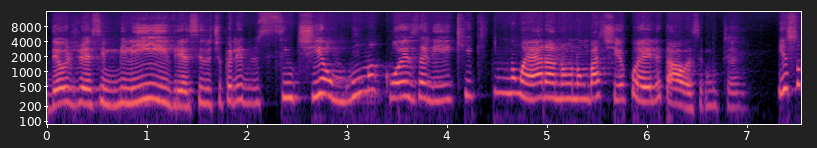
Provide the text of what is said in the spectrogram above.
Deus assim, me livre, assim, do tipo, ele sentia alguma coisa ali que, que não era, não, não batia com ele e tal. Assim, isso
